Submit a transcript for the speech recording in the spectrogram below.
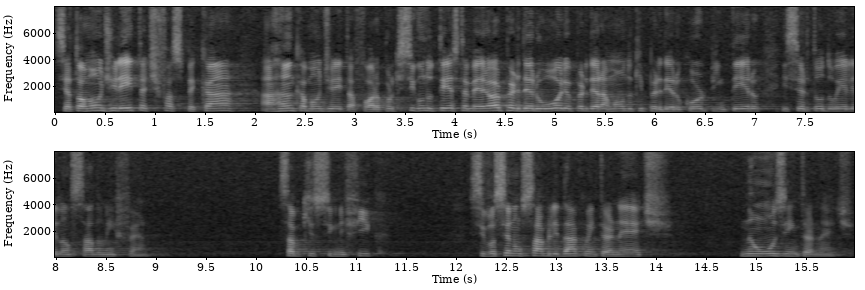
Se a tua mão direita te faz pecar, arranca a mão direita fora, porque segundo o texto é melhor perder o olho ou perder a mão do que perder o corpo inteiro e ser todo ele lançado no inferno. Sabe o que isso significa? Se você não sabe lidar com a internet, não use a internet.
